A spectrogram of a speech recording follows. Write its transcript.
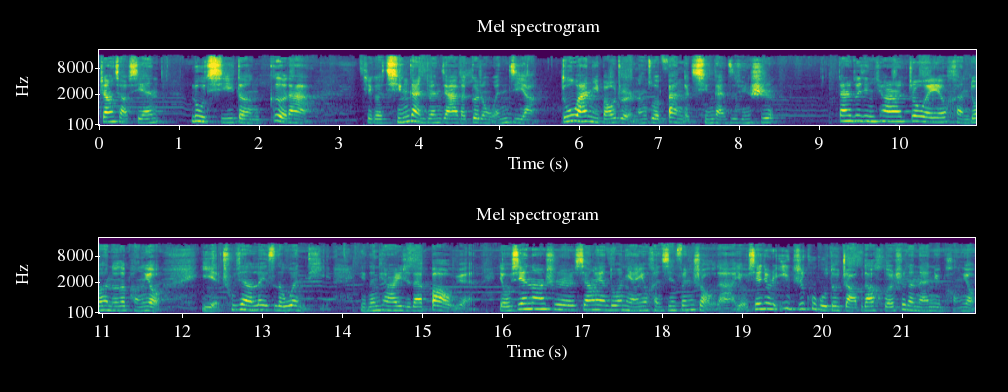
张小娴、陆琪等各大这个情感专家的各种文集啊，读完你保准能做半个情感咨询师。但是最近天儿周围也有很多很多的朋友也出现了类似的问题，也跟天儿一直在抱怨。有些呢是相恋多年又狠心分手的，有些就是一直苦苦都找不到合适的男女朋友，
